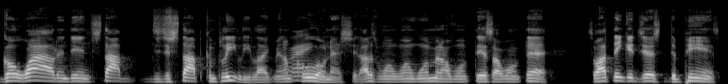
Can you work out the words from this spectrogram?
go wild and then stop, just stop completely. Like, man, I'm Right. cool on that shit. I just want one woman. I want this. I want that. So I think it just depends.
